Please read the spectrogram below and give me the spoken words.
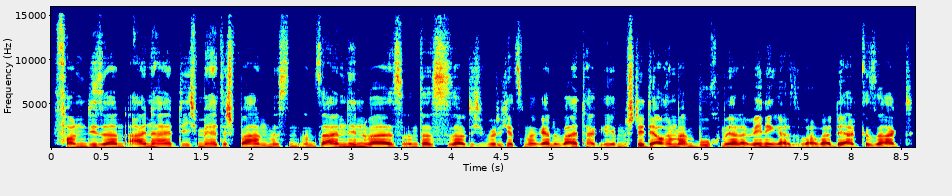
von dieser Einheit, die ich mir hätte sparen müssen. Und seinen Hinweis, und das sollte ich, würde ich jetzt mal gerne weitergeben, steht ja auch in meinem Buch mehr oder weniger so, aber der hat gesagt,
